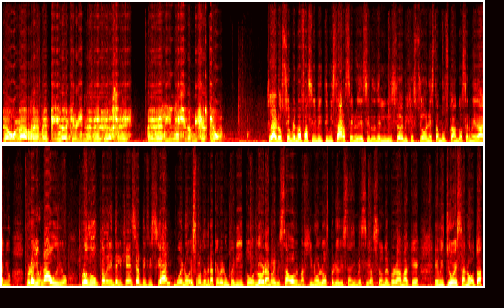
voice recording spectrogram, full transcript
ya una arremetida que viene desde hace, desde el inicio de mi gestión. Claro, siempre es más fácil victimizarse ¿no? y decir desde el inicio de mi gestión están buscando hacerme daño. Pero hay un audio, producto de la inteligencia artificial. Bueno, eso lo tendrá que ver un perito, lo habrán revisado, me imagino, los periodistas de investigación del programa que emitió esa nota.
